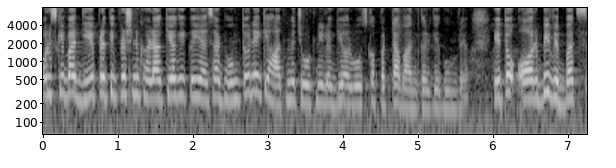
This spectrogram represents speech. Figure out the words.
और उसके बाद ये प्रति प्रश्न खड़ा किया कि कहीं ऐसा ढोंग तो नहीं कि हाथ में चोट नहीं लगी और वो उसका पट्टा बाँध करके घूम रहे हो। ये तो और भी विभत्स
